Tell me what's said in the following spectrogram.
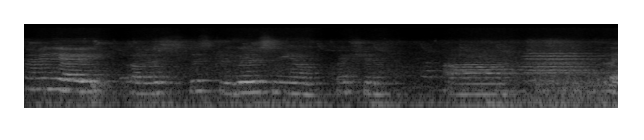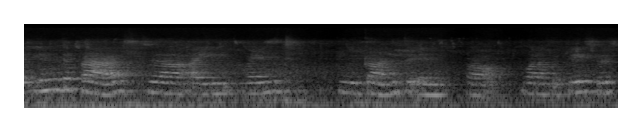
Finally, I, uh, this, this triggers me a question. Uh, like in the past, uh, I went to Ekant in uh, one of the places,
